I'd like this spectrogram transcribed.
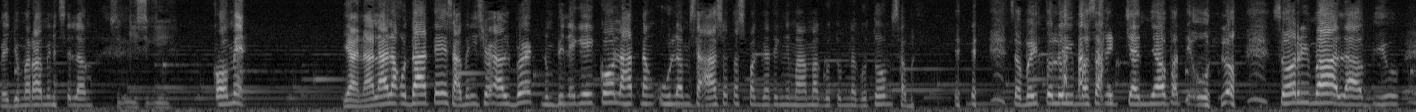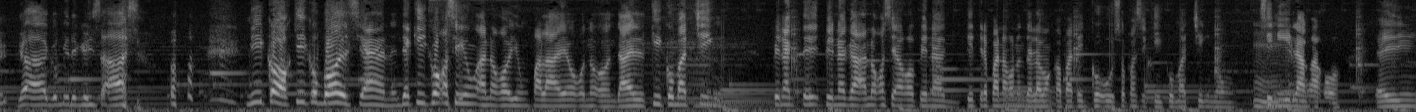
Medyo marami na silang Sige, sige. comment. Yan, naalala ko dati, sabi ni Sir Albert, nung binigay ko lahat ng ulam sa aso, tapos pagdating ni mama, gutom na gutom, sabay, sabay tuloy masakit tiyan niya, pati ulo. Sorry ma, love you. Gago binigay sa aso. Nico, Kiko Balls yan. Hindi, Kiko kasi yung ano ko, yung palayo ko noon. Dahil Kiko Matching. Pinag, pinag ano kasi ako, pinagtitripan ako ng dalawang kapatid ko. Uso pa si Kiko Matching nung Mm. sinilang ako. Eh, yun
